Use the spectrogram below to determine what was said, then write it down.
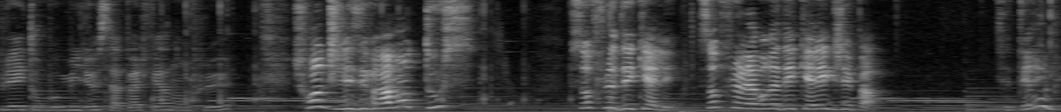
Celui-là, il tombe au milieu, ça va pas le faire non plus. Je crois que je les ai vraiment tous, sauf le décalé. Sauf le labré décalé que j'ai pas. C'est terrible.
